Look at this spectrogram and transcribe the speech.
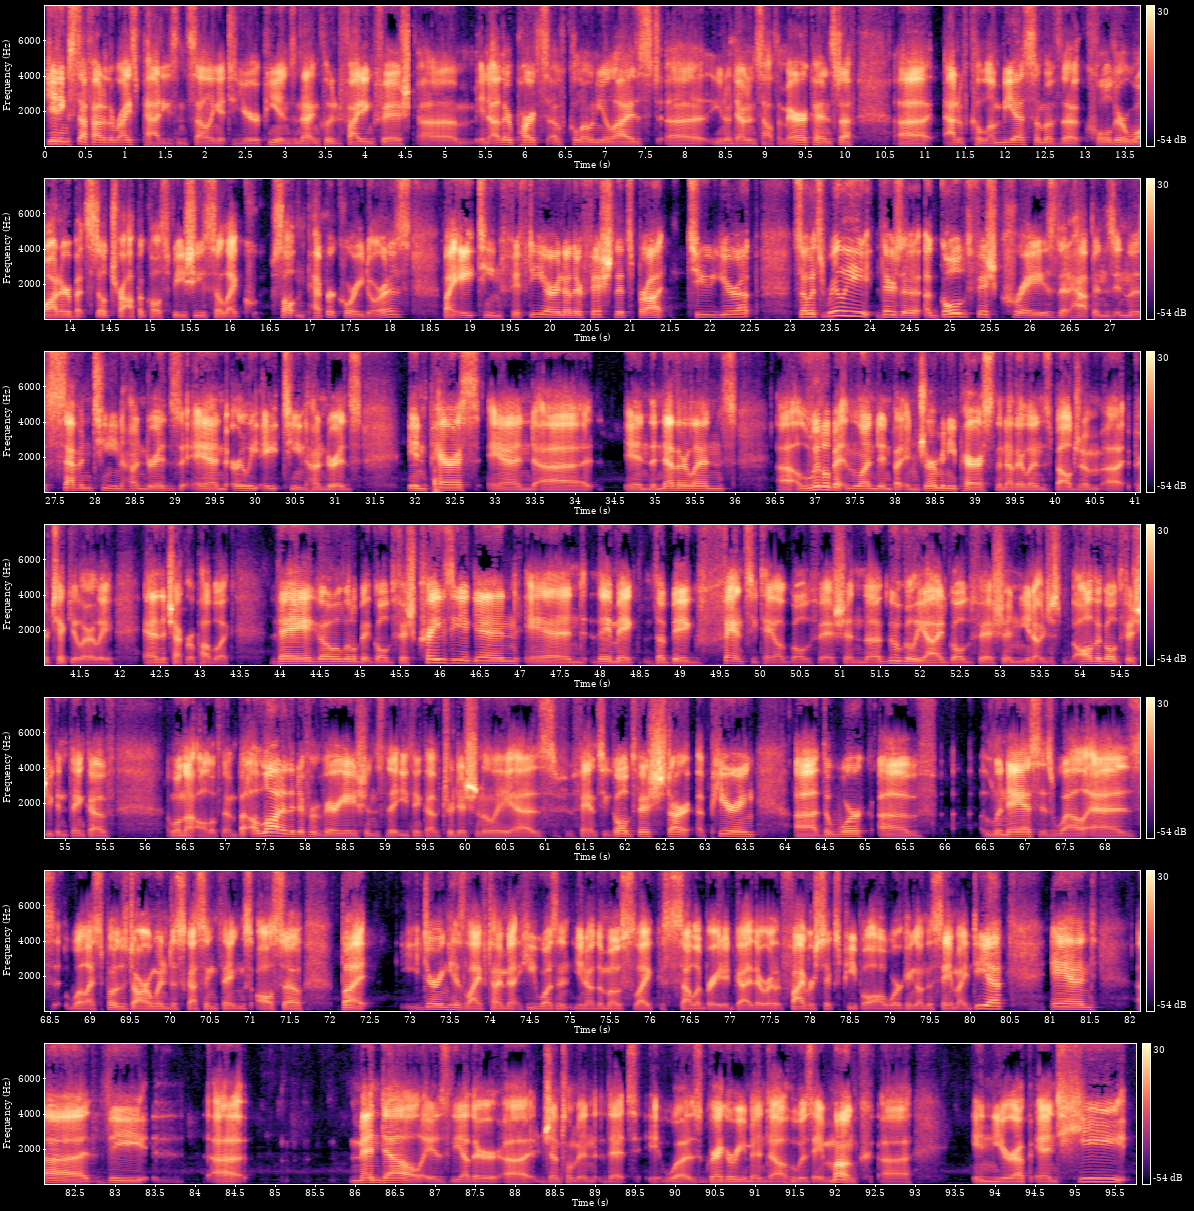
getting stuff out of the rice paddies and selling it to Europeans, and that included fighting fish. Um, in other parts of colonialized, uh, you know, down in South America and stuff, uh, out of Colombia, some of the colder water but still tropical species. So, like salt and pepper corydoras by 1850 are another fish that's brought to Europe. So it's really there's a, a goldfish craze that happens in the 1700s and early 1800s in Paris and uh, in the Netherlands. Uh, a little bit in London, but in Germany, Paris, the Netherlands, Belgium, uh, particularly, and the Czech Republic they go a little bit goldfish crazy again and they make the big fancy tailed goldfish and the googly eyed goldfish and you know just all the goldfish you can think of. Well not all of them but a lot of the different variations that you think of traditionally as fancy goldfish start appearing. Uh, the work of linnaeus as well as well i suppose darwin discussing things also but during his lifetime that he wasn't you know the most like celebrated guy. There were five or six people all working on the same idea. And uh, the uh, Mendel is the other uh, gentleman that it was Gregory Mendel, who was a monk uh, in Europe, and he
